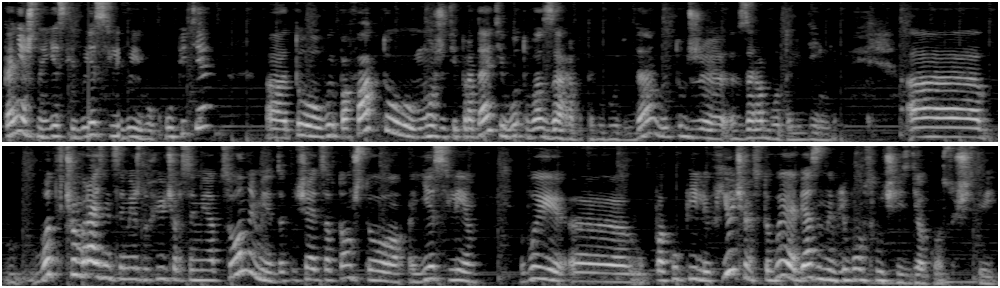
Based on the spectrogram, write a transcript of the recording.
Конечно, если вы, если вы его купите, э, то вы по факту можете продать, и вот у вас заработок будет, да, вы тут же заработали деньги. А, вот в чем разница между фьючерсами и опционами заключается в том, что если вы э, покупили фьючерс, то вы обязаны в любом случае сделку осуществить.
